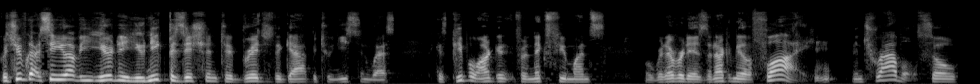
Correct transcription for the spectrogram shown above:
but you've got see you have you're in a unique position to bridge the gap between east and west because people aren't going for the next few months or whatever it is, they're not going to be able to fly mm-hmm. and travel. So,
